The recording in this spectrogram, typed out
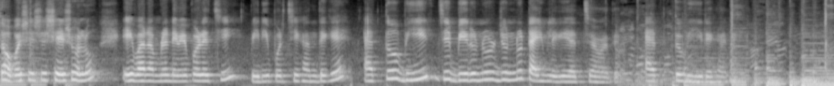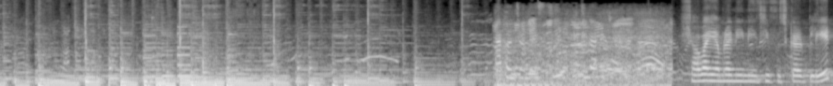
তো অবশেষে শেষ হলো। এবার আমরা নেমে পড়েছি বেরিয়ে পড়ছি এখান থেকে। এত ভিড় যে বেরোনোর জন্য টাইম লেগে যাচ্ছে আমাদের। এত ভিড় এখানে। সবাই আমরা নিয়ে নিয়েছি ফুচকার প্লেট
